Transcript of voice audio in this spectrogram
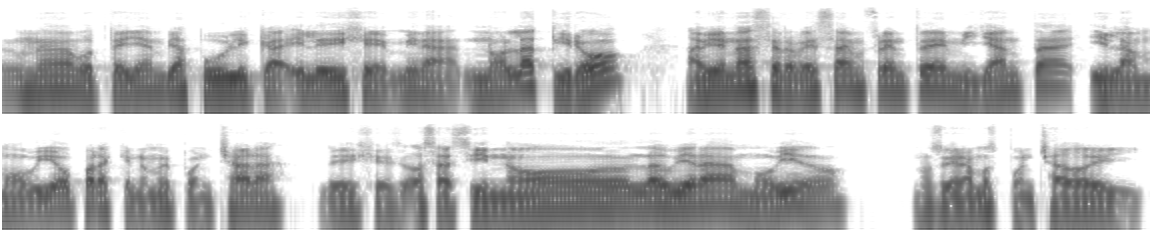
una botella en vía pública. Y le dije, mira, no la tiró, había una cerveza enfrente de mi llanta y la movió para que no me ponchara. Le dije, o sea, si no la hubiera movido, nos hubiéramos ponchado y...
